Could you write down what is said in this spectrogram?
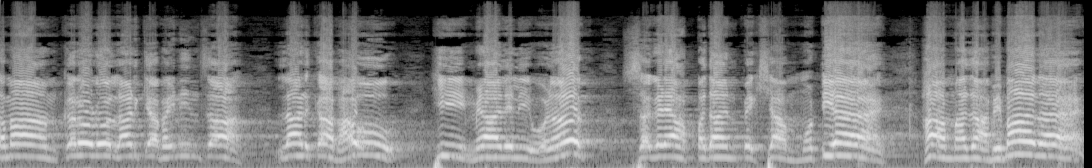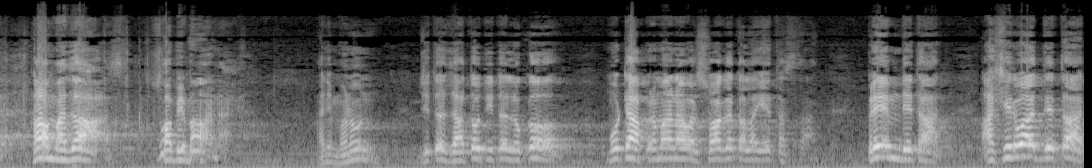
तमाम करोडो लाडक्या बहिणींचा लाडका भाऊ ही मिळालेली ओळख सगळ्या पदांपेक्षा मोठी आहे. हा माझा अभिमान आहे. हा माझा स्वाभिमान आहे. आणि म्हणून जिथं जातो तिथं लोक मोठ्या प्रमाणावर स्वागताला येत असतात. प्रेम देतात आशीर्वाद देतात.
